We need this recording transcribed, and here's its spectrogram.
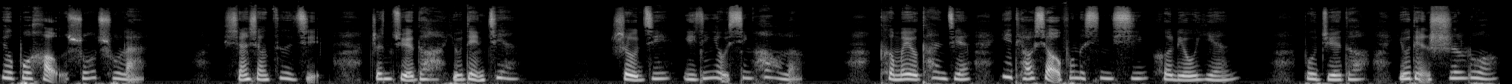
又不好说出来。想想自己，真觉得有点贱。手机已经有信号了，可没有看见一条小峰的信息和留言。不觉得有点失落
